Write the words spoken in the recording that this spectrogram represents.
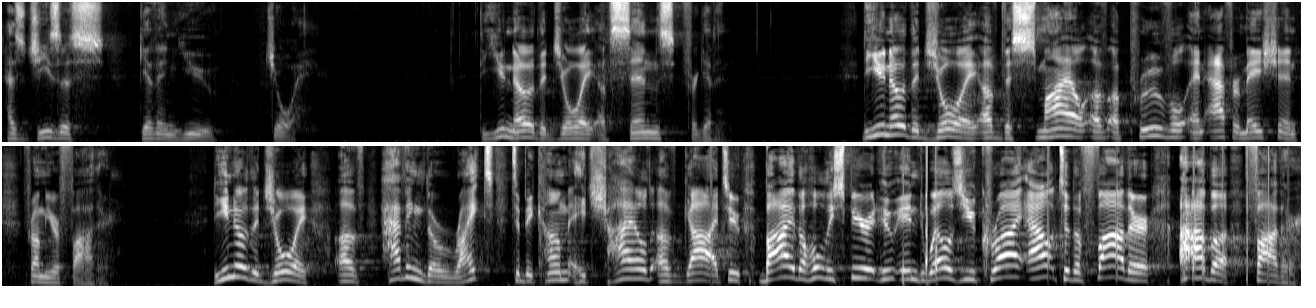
Has Jesus given you joy? Do you know the joy of sins forgiven? Do you know the joy of the smile of approval and affirmation from your Father? Do you know the joy of having the right to become a child of God, to, by the Holy Spirit who indwells you, cry out to the Father, Abba, Father?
